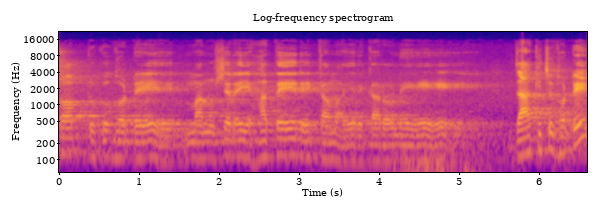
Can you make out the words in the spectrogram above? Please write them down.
সবটুকু ঘটে মানুষের এই হাতের কামাইয়ের কারণে। যা কিছু ঘটে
